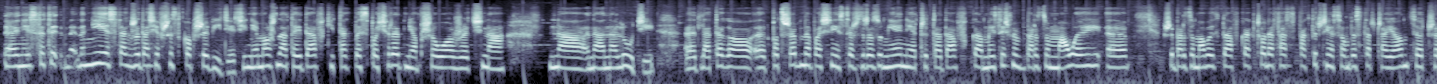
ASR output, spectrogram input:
E, niestety no nie jest tak, że da się wszystko przewidzieć i nie można tej dawki tak bezpośrednio przełożyć na, na, na, na ludzi. E, dlatego e, potrzebne właśnie jest też zrozumienie, czy ta dawka, my jesteśmy w bardzo małej, przy bardzo małych dawkach, czy one faktycznie są wystarczające, czy,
